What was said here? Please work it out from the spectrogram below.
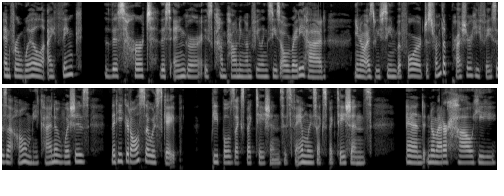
And for Will, I think this hurt, this anger is compounding on feelings he's already had. You know, as we've seen before, just from the pressure he faces at home, he kind of wishes that he could also escape people's expectations, his family's expectations. And no matter how he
